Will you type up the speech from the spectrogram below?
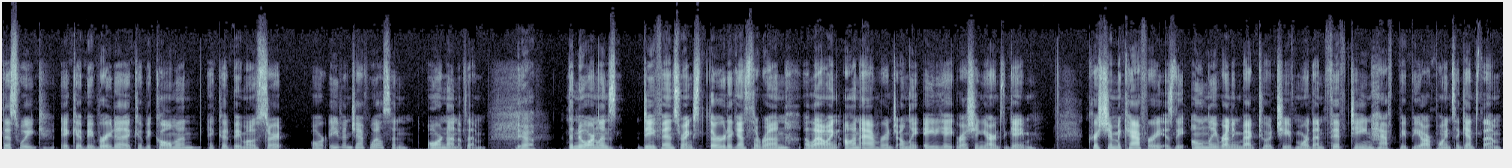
This week it could be Breida, it could be Coleman, it could be Mostert, or even Jeff Wilson, or none of them. Yeah. The New Orleans defense ranks third against the run, allowing on average only 88 rushing yards a game. Christian McCaffrey is the only running back to achieve more than 15 half PPR points against them.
